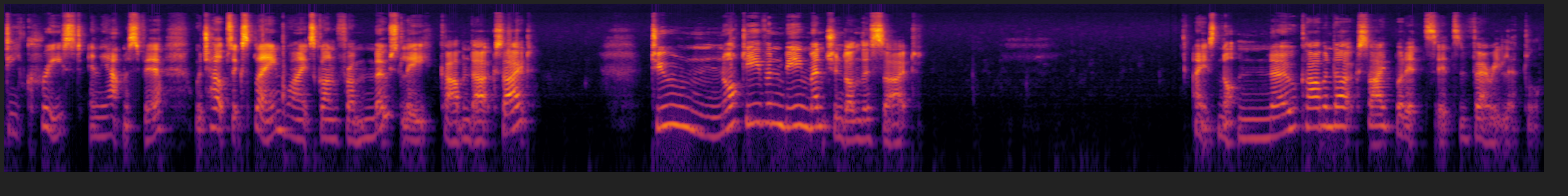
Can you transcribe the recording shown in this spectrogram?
decreased in the atmosphere, which helps explain why it's gone from mostly carbon dioxide to not even being mentioned on this side. And it's not no carbon dioxide, but it's it's very little.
